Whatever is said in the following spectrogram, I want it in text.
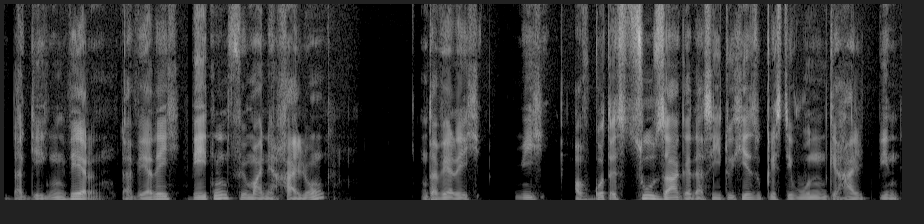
dagegen wehren. Da werde ich beten für meine Heilung und da werde ich mich auf Gottes Zusage, dass ich durch Jesu Christi Wunden geheilt bin,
